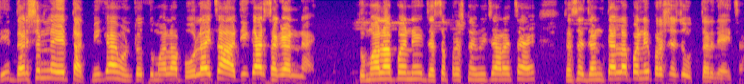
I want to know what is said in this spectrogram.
ते दर्शनला येतात. मी काय म्हणतो तुम्हाला बोलायचा अधिकार सगळ्यांना आहे. तुम्हाला पण आहे जसं प्रश्न विचारायचा आहे तसं जनतेला पण आहे प्रश्नाचं उत्तर द्यायचा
